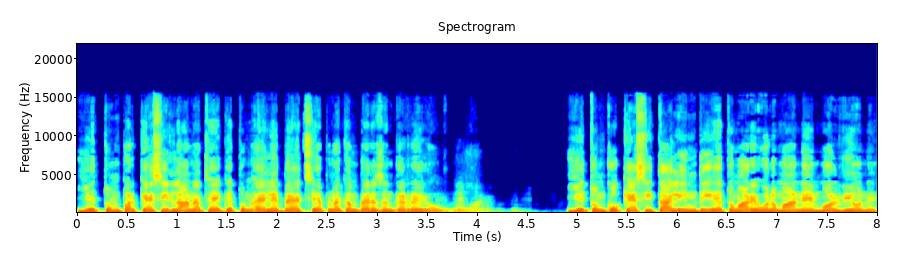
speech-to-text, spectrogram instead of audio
یہ تم پر کیسی لانت ہے کہ تم اہل بیت سے اپنا کمپیرزن کر رہے ہو؟ یہ تم کو کیسی تعلیم دی ہے تمہارے علماء نے، مولویوں نے،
